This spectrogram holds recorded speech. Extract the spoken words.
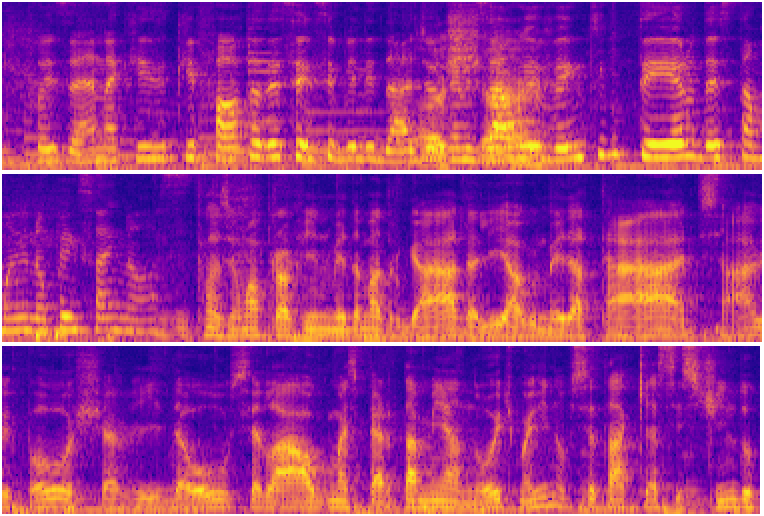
Pois é, né? Que, que falta de sensibilidade Poxa. organizar um evento inteiro desse tamanho e não pensar em nós. Fazer uma provinha no meio da madrugada ali, algo no meio da tarde, sabe? Poxa vida, ou sei lá, algo mais perto da meia-noite. Imagina você estar aqui assistindo,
